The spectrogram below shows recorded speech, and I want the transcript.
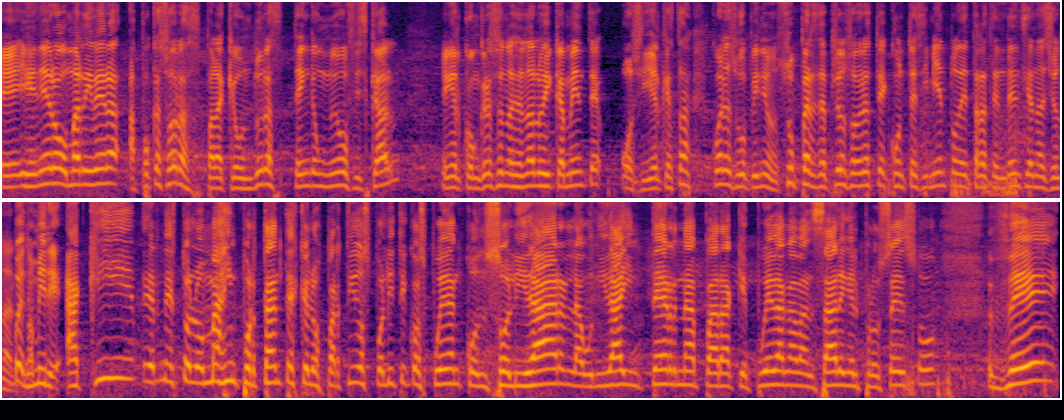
Eh, ingeniero Omar Rivera, a pocas horas para que Honduras tenga un nuevo fiscal en el Congreso Nacional, lógicamente, o si el que está. ¿Cuál es su opinión, su percepción sobre este acontecimiento de trascendencia nacional? Bueno, mire, aquí, Ernesto, lo más importante es que los partidos políticos puedan consolidar la unidad interna para que puedan avanzar en el proceso de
